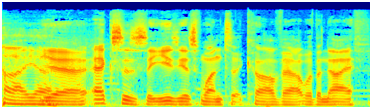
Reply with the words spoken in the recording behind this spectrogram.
Oh yeah. yeah, X is the easiest one to carve out with a knife.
